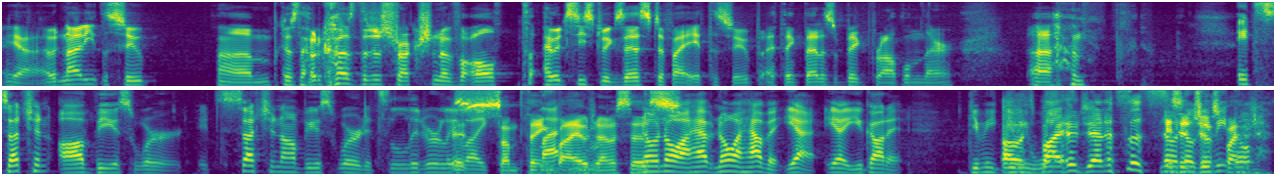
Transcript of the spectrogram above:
Yeah, I would not eat the soup um, because that would cause the destruction of all. I would cease to exist if I ate the soup. I think that is a big problem there. Um, It's such an obvious word. It's such an obvious word. It's literally It's like something Latin- biogenesis? No, no, I have no, I have it. Yeah, yeah, you got it. Give me, give Oh, me it's one- biogenesis. No, Is it no, just me, no, biogen-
